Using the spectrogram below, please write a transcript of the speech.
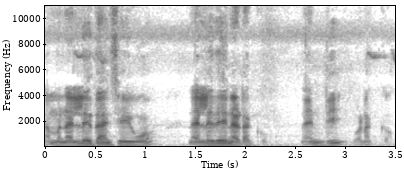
நம்ம நல்லது தான் செய்வோம். நல்லதே நடக்கும். நன்றி. வணக்கம்.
